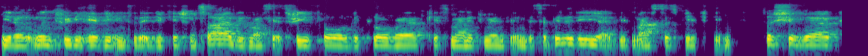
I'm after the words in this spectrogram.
you know, went really heavy into the education side, did my three, four diploma, case management in disability. I did master's PhD in social work,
